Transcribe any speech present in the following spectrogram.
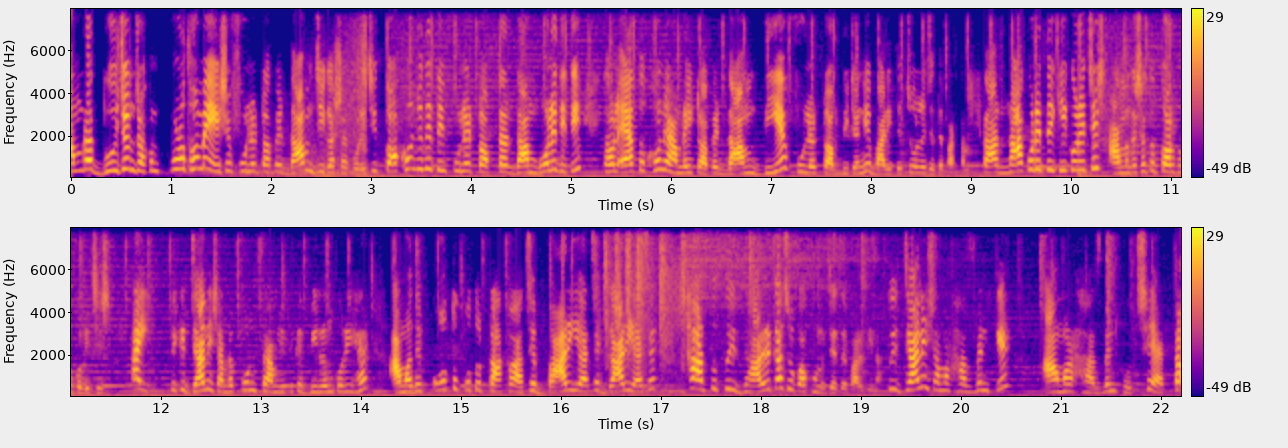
আমরা দুইজন যখন প্রথমে এসে ফুলের টপের দাম জিজ্ঞাসা করেছি, তখন যদি তুই ফুলের টপটার দাম বলে দিতি, তাহলে এতক্ষণে আমরা এই টপের দাম দিয়ে ফুলের টপ দুইটা নিয়ে বাড়িতে চলে যেতে পারতাম। তা না করে তুই কি করেছিস? আমাদের সাথে তর্ক করেছিস। এই, তুই কি জানিস আমরা কোন ফ্যামিলি থেকে বিলং করি হ্যাঁ? আমাদের কত কত টাকা আছে, বাড়ি আছে, গাড়ি আছে, ছাড় তো তুই ধারের কাছেও কখনো যেতে পারবি না। তুই জানিস আমার হাজবেন্ডকে আমার হাজবেন্ড হচ্ছে একটা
